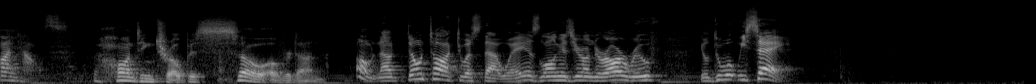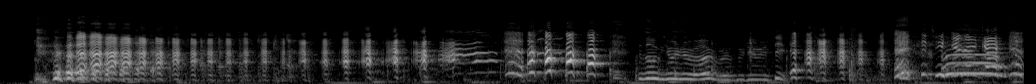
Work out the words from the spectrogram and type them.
funhouse. The haunting trope is so overdone. Oh, now don't talk to us that way. As long as you're under our roof, you'll do what we say. As long as you're under our roof, we do the thing. Did you hear that guy?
